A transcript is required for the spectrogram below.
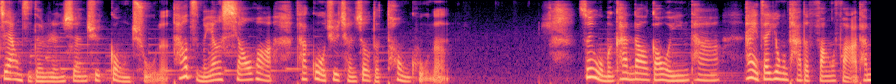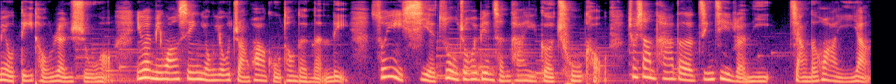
这样子的人生去共处呢？他要怎么样消化他过去承受的痛苦呢？所以，我们看到高文英他，他也在用他的方法，他没有低头认输哦。因为冥王星拥有转化苦痛的能力，所以写作就会变成他一个出口，就像他的经纪人你讲的话一样。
